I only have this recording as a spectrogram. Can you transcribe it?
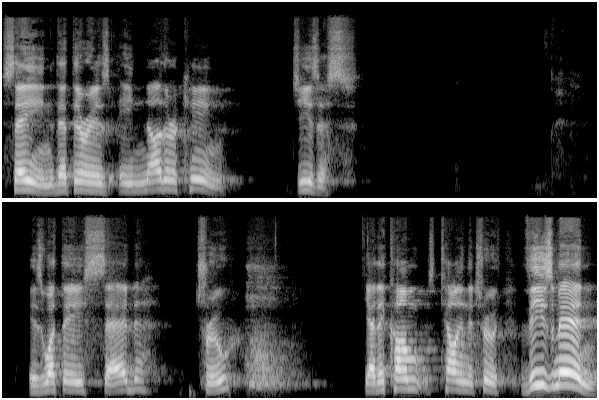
saying that there is another king, Jesus. Is what they said true? Yeah, they come telling the truth. These men,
